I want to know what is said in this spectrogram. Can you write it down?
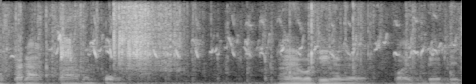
ากตลาดปลาบ้านโป่งนะเมื่อกี้นั่นแหละปล่อยมันเดินเล่น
